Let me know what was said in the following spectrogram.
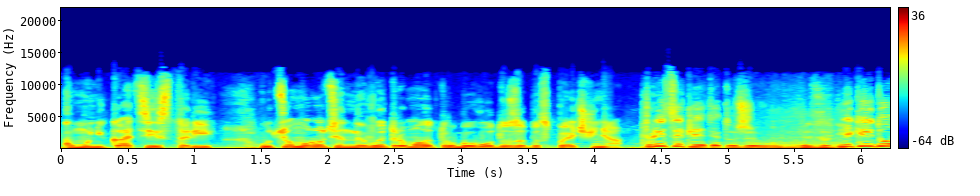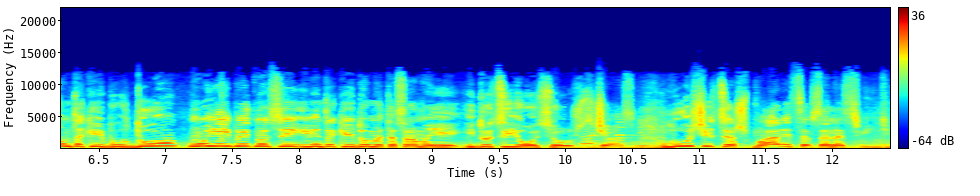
Комунікації старі. У цьому році не витримали труби водозабезпечення. 30 років я тут живу. Який дом такий був до моєї битності, і він такий дом те саме є і до цього цього ж час. Лущиться, шпариться, все на світі.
